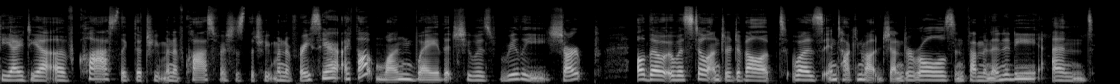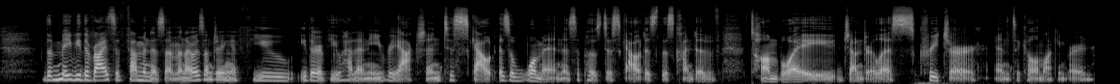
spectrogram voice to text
the idea of class, like the treatment of class versus the treatment of race here. I thought one way that she was really sharp, although it was still underdeveloped, was in talking about gender roles and femininity and the maybe the rise of feminism. And I was wondering if you either of you had any reaction to Scout as a woman as opposed to Scout as this kind of tomboy, genderless creature in To Kill a Mockingbird.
